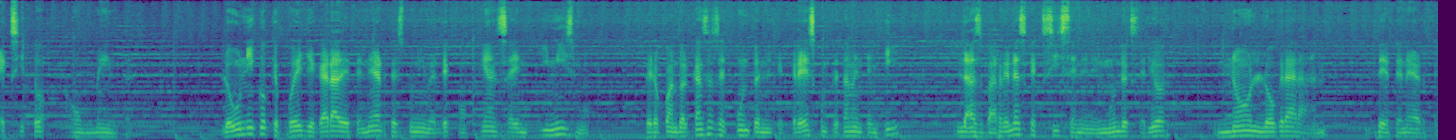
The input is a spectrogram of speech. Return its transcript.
éxito aumentan. Lo único que puede llegar a detenerte es tu nivel de confianza en ti mismo pero cuando alcanzas el punto en el que crees completamente en ti, las barreras que existen en el mundo exterior no lograrán detenerte.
